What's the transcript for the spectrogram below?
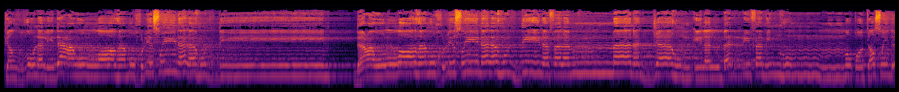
كالظلل دعوا الله مخلصين له الدين دعوا الله مخلصين له الدين فلما نجاهم إلى البر فمنهم مقتصد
